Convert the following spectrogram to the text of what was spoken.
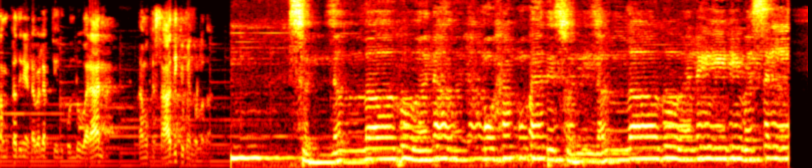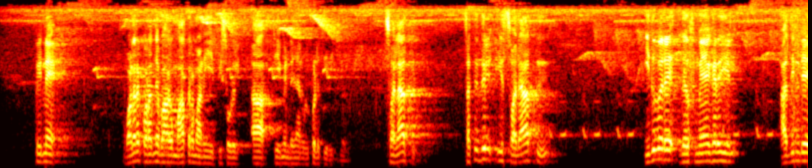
നമുക്ക് അതിനെ ഡെവലപ്പ് ചെയ്ത് കൊണ്ടുവരാൻ നമുക്ക് സാധിക്കുമെന്നുള്ളതാണ് പിന്നെ വളരെ കുറഞ്ഞ ഭാഗം മാത്രമാണ് ഈ എപ്പിസോഡിൽ ആ ടീമിന്റെ ഞാൻ ഉൾപ്പെടുത്തിയിരിക്കുന്നത്. സ്വലാത്ത്. സത്യത്തിൽ ഈ സ്വലാത്ത് ഇതുവരെ ഗൾഫ് മേഖലയിൽ അതിന്റെ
